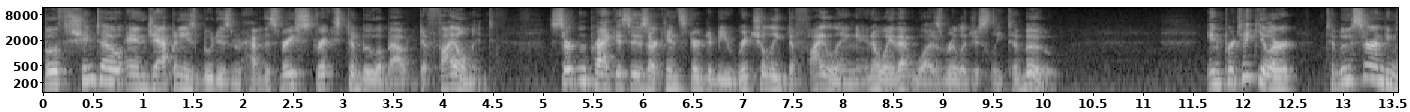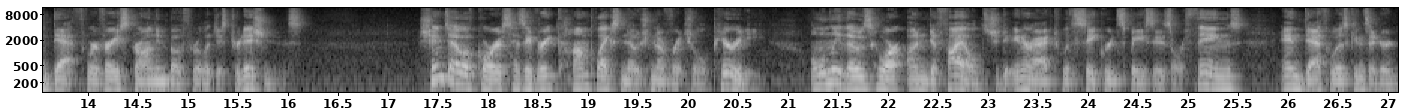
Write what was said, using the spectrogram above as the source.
both Shinto and Japanese Buddhism have this very strict taboo about defilement, certain practices are considered to be ritually defiling in a way that was religiously taboo. In particular, taboos surrounding death were very strong in both religious traditions. Shinto, of course, has a very complex notion of ritual purity. Only those who are undefiled should interact with sacred spaces or things, and death was considered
